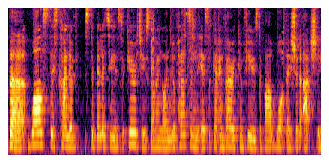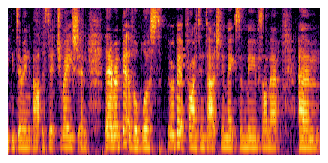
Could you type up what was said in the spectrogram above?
But whilst this kind of stability and security is going on, your person is getting very confused about what they should actually be doing about the situation. They're a bit of a wuss. They're a bit frightened to actually make some moves on it. Um,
